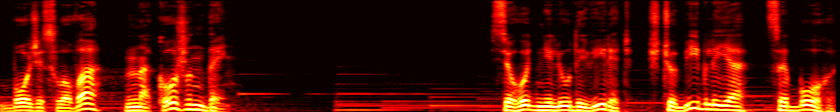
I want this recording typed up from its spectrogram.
Божі слова на кожен день. Сьогодні люди вірять, що Біблія це Бог,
